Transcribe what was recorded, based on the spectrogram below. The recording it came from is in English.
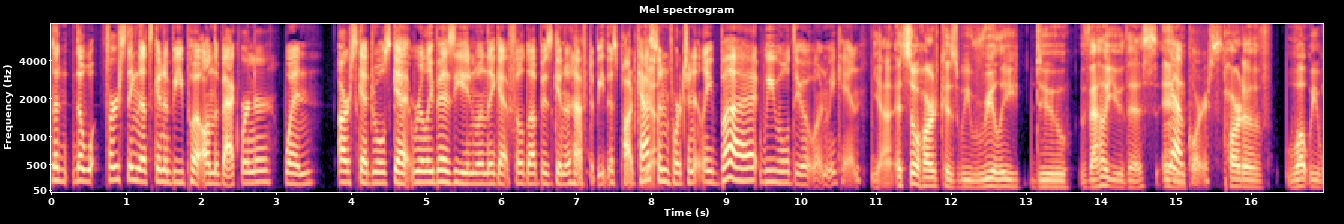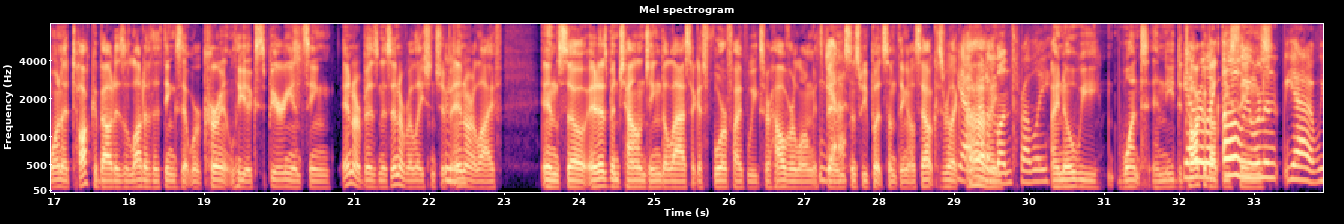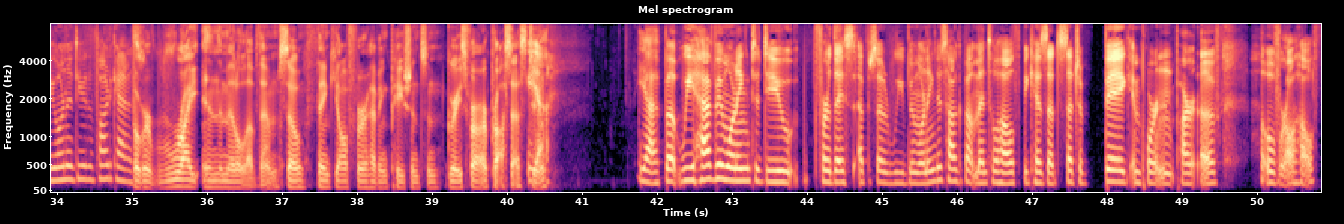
the the first thing that's going to be put on the back burner when our schedules get really busy and when they get filled up is going to have to be this podcast unfortunately, but we will do it when we can. Yeah. It's so hard because we really do value this. And yeah, of course. part of what we want to talk about is a lot of the things that we're currently experiencing in our business, in our relationship, in Mhm. our life. And so it has been challenging the last, I guess, four or five weeks or however long it's Yeah. been since we put something else out because we're like, yeah, ah, about a I- month probably. I know we want and need to yeah, talk about like, these oh, things. we want to yeah, we want to do the podcast. but we're right in the middle of them. So thank y'all for having patience and grace for our process too. Yeah. Yeah, but we have been wanting to do for this episode, we've been wanting to talk about mental health because that's such a big, important part of overall health.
